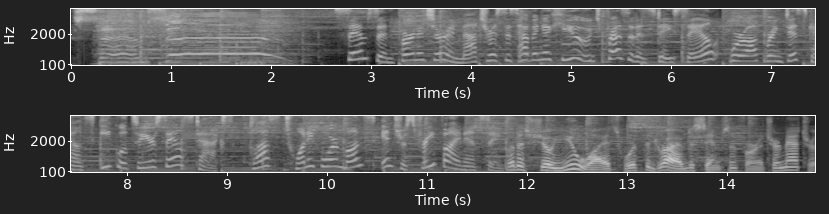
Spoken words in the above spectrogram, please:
Samsen! Samsen Furniture and Mattress is having a huge President's Day sale. We're offering discounts equal to your sales tax, plus 24 months interest free financing. Let us show you why it's worth the drive to Samsen Furniture and Mattress.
